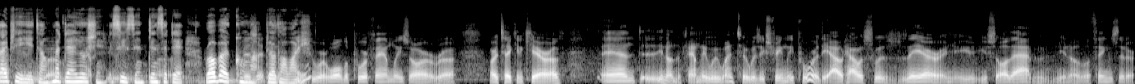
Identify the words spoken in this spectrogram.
တိုက်ဖျက်ရေးအကြောင်းမှတ်တမ်းရုပ်ရှင်အစီအစဉ်တင်ဆက်တဲ့ Robert Kung ကပြောသွားပါတယ် are taken care of and you know the family we went to was extremely poor the outhouse was there and you, you saw that and you know the things that are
